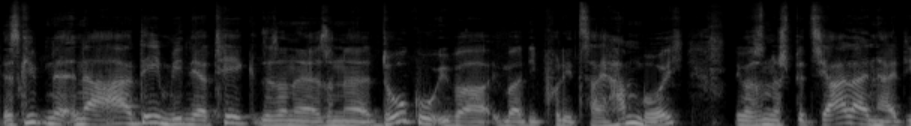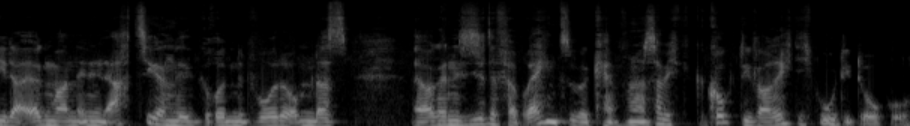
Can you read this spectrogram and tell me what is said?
Es gibt eine, in der ARD-Mediathek so eine, so eine Doku über, über die Polizei Hamburg, über so eine Spezialeinheit, die da irgendwann in den 80ern gegründet wurde, um das äh, organisierte Verbrechen zu bekämpfen. Und das habe ich geguckt, die war richtig gut, die Doku.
